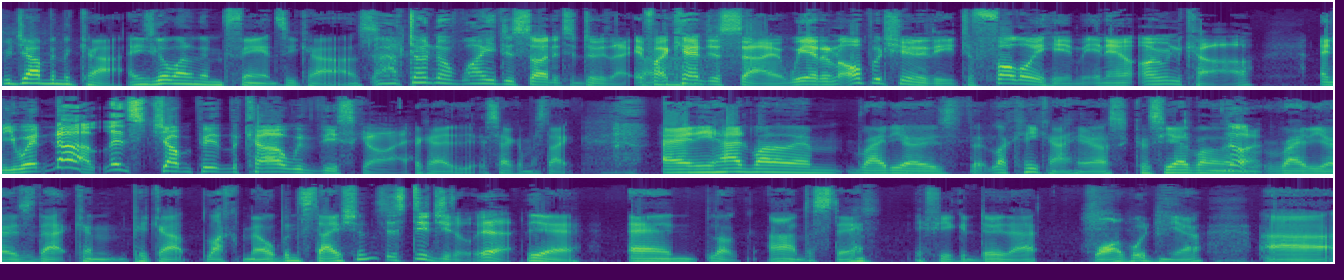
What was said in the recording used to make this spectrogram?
We jump in the car, and he's got one of them fancy cars. I don't know why he decided to do that. If I can just say, we had an opportunity to follow him in our own car, and you went, nah, let's jump in the car with this guy. Okay, second mistake. And he had one of them radios that, like, he can't hear us because he had one of them No. radios that can pick up like Melbourne stations. It's digital, yeah. Yeah. And look, I understand if you could do that. Why wouldn't you? Uh,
